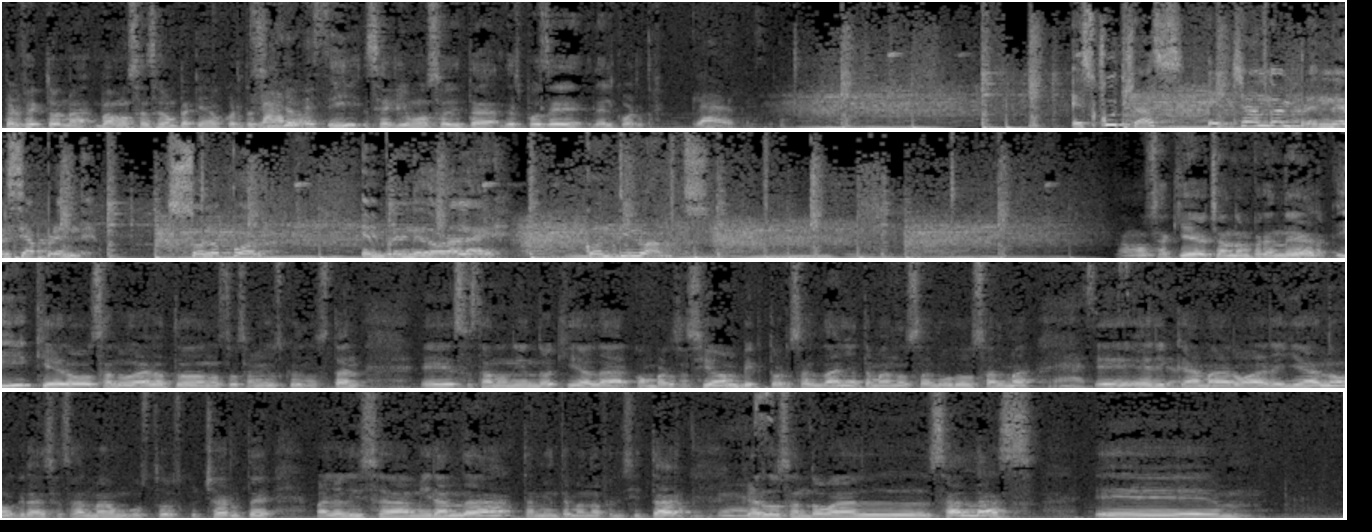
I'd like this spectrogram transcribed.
Perfecto, Alma. Vamos a hacer un pequeño cortecillo Claro que sí. y seguimos ahorita después de- del corte. Claro que sí. Escuchas Echando a Emprender se aprende. Solo por Emprendedor al aire. Continuamos. Estamos aquí echando a emprender y quiero saludar a todos nuestros amigos que nos están eh, se están uniendo aquí a la conversación. Víctor Saldaña, te mando saludos, Alma. Gracias, Eh. Erika Amaro Arellano, gracias, Alma, un gusto escucharte. María Luisa Miranda, también te mando a felicitar. Gracias. Carlos Sandoval Salas. Eh,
